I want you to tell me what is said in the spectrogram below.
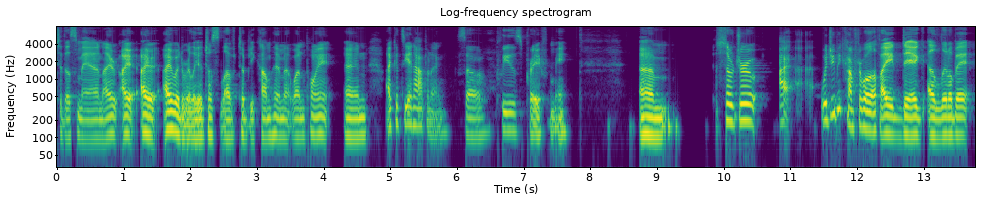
to this man. I, I I I would really just love to become him at one point and I could see it happening. So please pray for me. Um so Drew, I- would you be comfortable if I dig a little bit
